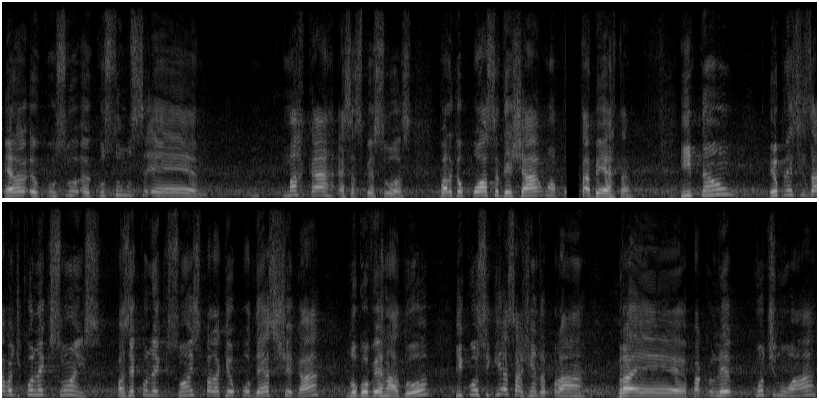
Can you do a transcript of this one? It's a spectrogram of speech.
ela, eu costumo, eu costumo é, marcar essas pessoas para que eu possa deixar uma porta aberta. Então, eu precisava de conexões, fazer conexões para que eu pudesse chegar no governador e conseguir essa agenda para é, continuar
